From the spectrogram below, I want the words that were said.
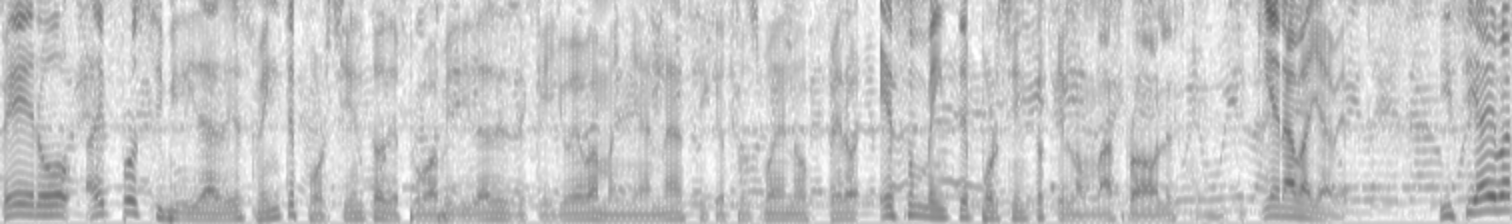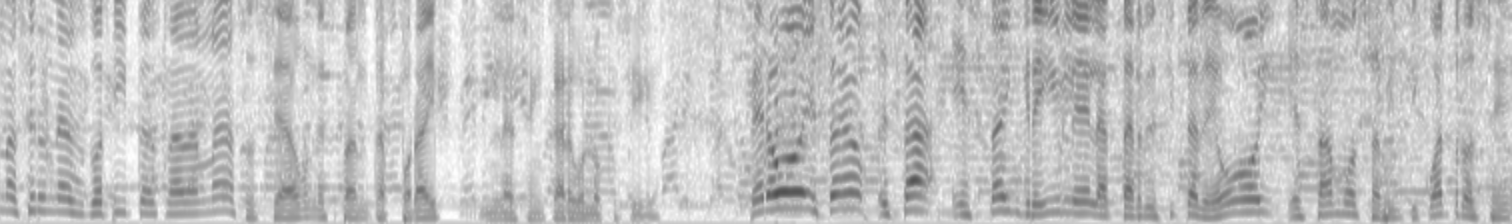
Pero hay posibilidades, 20% de probabilidades de que llueva mañana. Así que pues bueno, pero es un 20% que lo más probable es que ni siquiera vaya a haber. Y si hay van a ser unas gotitas nada más, o sea, un espanta por ahí, les encargo lo que sigue. Pero está, está, está increíble la tardecita de hoy. Estamos a 24 ce-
